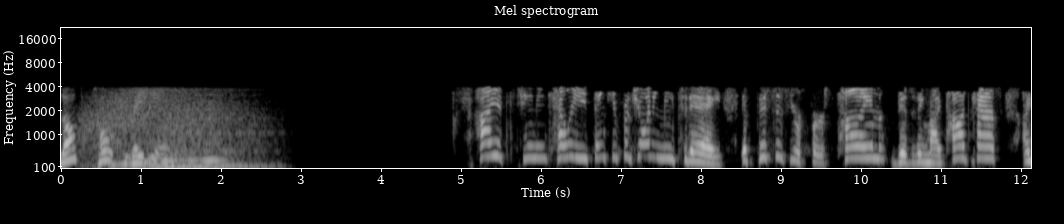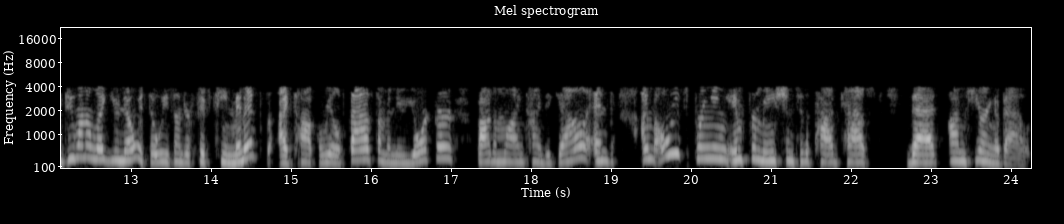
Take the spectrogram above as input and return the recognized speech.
Blog Talk Radio. Hi, it's Jeannie Kelly. Thank you for joining me today. If this is your first time visiting my podcast, I do want to let you know it's always under 15 minutes. I talk real fast. I'm a New Yorker, bottom line kind of gal, and I'm always bringing information to the podcast that I'm hearing about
